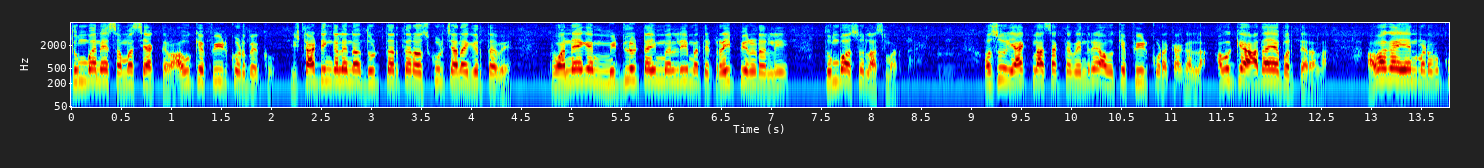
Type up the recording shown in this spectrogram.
ತುಂಬಾ ಸಮಸ್ಯೆ ಆಗ್ತವೆ. ಅವಕ್ಕೆ ಫೀಡ್ ಕೊಡಬೇಕು. ಈ ಸ್ಟಾರ್ಟಿಂಗಲ್ಲೇ ನಾವು ದುಡ್ಡು ತರ್ತಾರೆ ಹಸುಗಳು ಚೆನ್ನಾಗಿರ್ತವೆ. ಕೊನೆಗೆ ಮಿಡ್ಲ್ ಟೈಮಲ್ಲಿ ಮತ್ತು ಡ್ರೈ ಪೀರಿಯಡಲ್ಲಿ ತುಂಬ ಹಸು ಲಾಸ್ ಮಾಡ್ತಾರೆ. ಹಸು ಯಾಕೆ ಲಾಸ್ ಆಗ್ತವೆ ಅಂದರೆ ಅವಕ್ಕೆ ಫೀಡ್ ಕೊಡೋಕ್ಕಾಗಲ್ಲ. ಅವಕ್ಕೆ ಆದಾಯ ಬರ್ತಿರಲ್ಲ ಅವಾಗ ಏನು ಮಾಡಬೇಕು?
